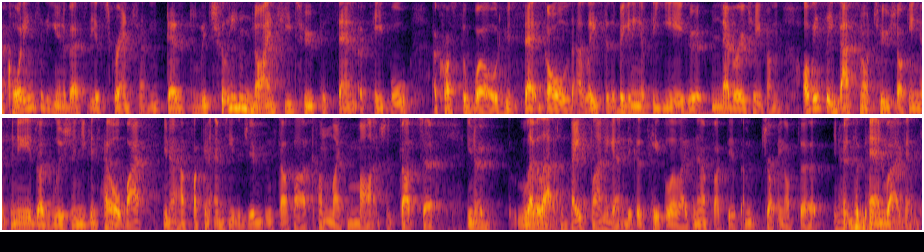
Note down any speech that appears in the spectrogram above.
According to the University of Scranton, there's literally 92% of people across the world who set goals at least at the beginning of the year who never achieve them. Obviously, that's not too shocking. It's a New Year's resolution. You can tell by, you know, how fucking empty the gyms and stuff are come like March. It starts to, you know, level out to baseline again because people are like, nah, fuck this. I'm dropping off the, you know, the bandwagon.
